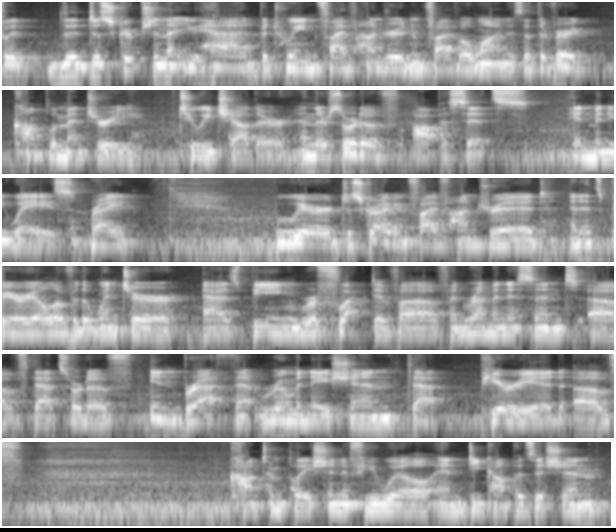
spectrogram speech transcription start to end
but the description that you had between 500 and 501 is that they're very complementary to each other and they're sort of opposites in many ways, right? we're describing 500 and its burial over the winter as being reflective of and reminiscent of that sort of in breath, that rumination, that period of contemplation, if you will, and decomposition.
